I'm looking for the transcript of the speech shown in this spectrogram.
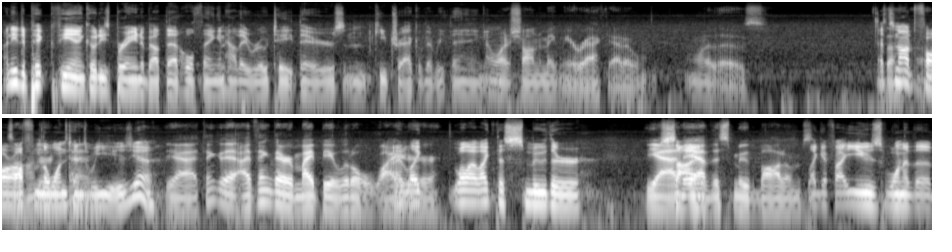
I need to pick Pia and Cody's brain about that whole thing and how they rotate theirs and keep track of everything. I want Sean to make me a rack out of one of those. That's it's a- not far off from the 110s 110. we use. Yeah. Yeah, I think that I think there might be a little I wider. like well, I like the smoother. Yeah, side. they have the smooth bottoms. Like if I use one of the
